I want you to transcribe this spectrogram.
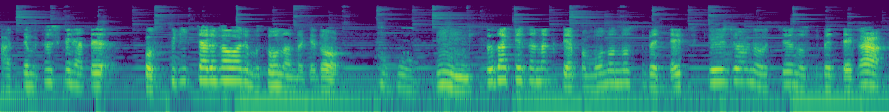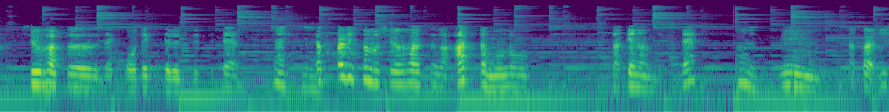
あでも確かにあってこうスピリチュアル側でもそうなんだけど、ほうほううん、人だけじゃなくてやっぱ物のすべて地球上の宇宙のすべてが周波数でこうできてるって言っててうんやっぱりその周波数があったものだけなんですね。うん。うん。だから石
